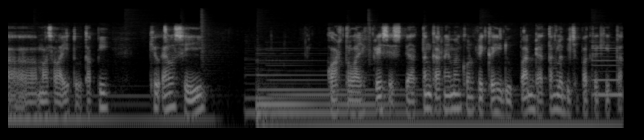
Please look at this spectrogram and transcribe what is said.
uh, masalah itu, tapi QLC quarter life crisis datang karena emang konflik kehidupan datang lebih cepat ke kita.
